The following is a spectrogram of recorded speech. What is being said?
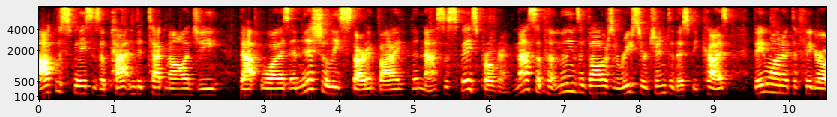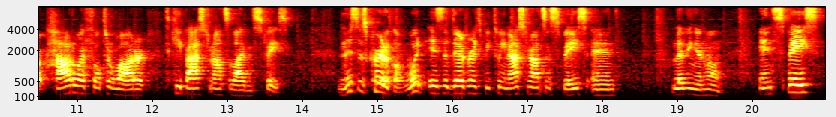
Aquaspace is a patented technology that was initially started by the NASA space program. NASA put millions of dollars of research into this because they wanted to figure out how do I filter water to keep astronauts alive in space. And this is critical. What is the difference between astronauts in space and living at home? In space,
